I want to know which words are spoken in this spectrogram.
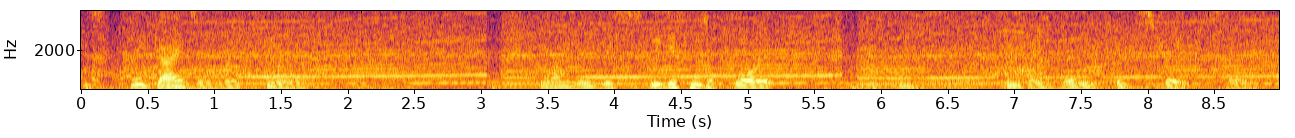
these three guys are right here. Come on, we just we just need to floor it. This is of those really big straights, so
